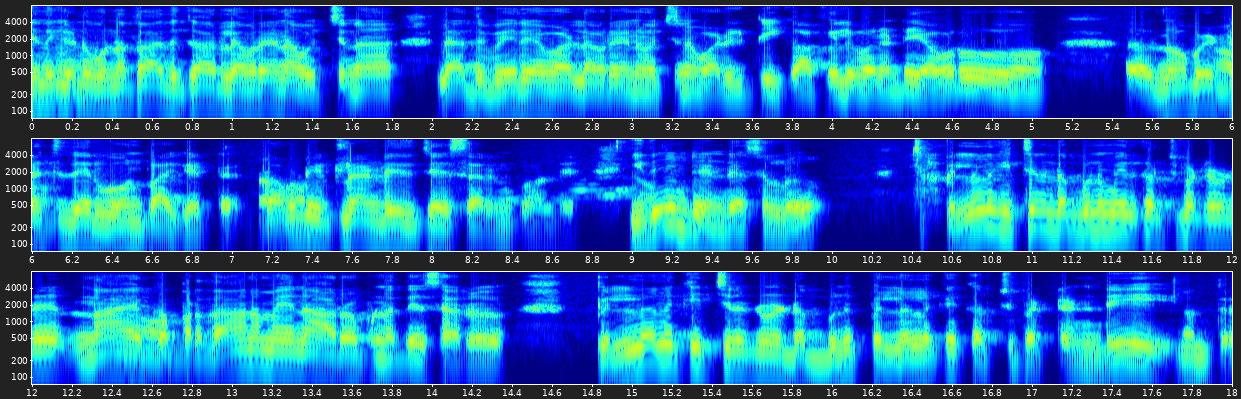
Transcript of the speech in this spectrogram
ఎందుకంటే ఉన్నతాధికారులు ఎవరైనా వచ్చినా లేకపోతే వేరే వాళ్ళు ఎవరైనా వచ్చినా వాడికి టీ కాఫీలు ఇవ్వాలంటే ఎవరు nobody touch their own packet కాబట్టి ఇట్లాంటిది చేశారనుకోండి. ఇదేంటండి అసలు? పిల్లలకి ఇచ్చిన డబ్బును మీరు ఖర్చు పెట్టండి నా యొక్క ప్రధానమైన ఆరోపణ అదే సార్. పిల్లలకి ఇచ్చినటువంటి డబ్బుని పిల్లలకే ఖర్చు పెట్టండి. అంతే.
